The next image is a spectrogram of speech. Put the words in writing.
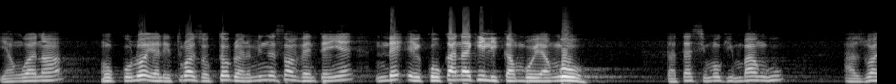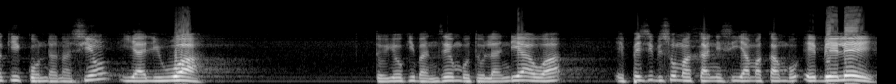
yango wana mokolo ya le 3 octobre na 1921 nde ekokanaki likambo yango tata simo kimbangu azwaki condamnation ya liwa toyoki banzembo tolandi awa epesi biso makanisi ya makambo ebele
